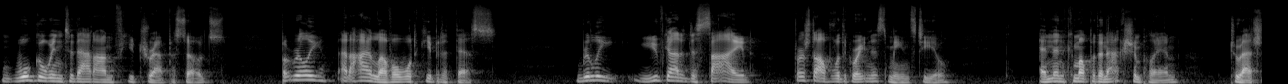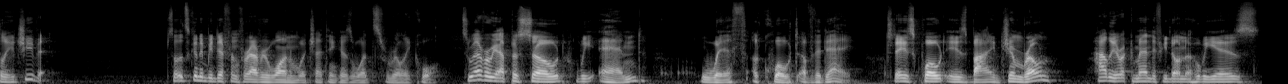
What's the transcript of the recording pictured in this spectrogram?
we'll go into that on future episodes. But really, at a high level, we'll keep it at this. Really, you've got to decide, first off, what the greatness means to you, and then come up with an action plan to actually achieve it. So it's going to be different for everyone, which I think is what's really cool. So every episode, we end with a quote of the day. Today's quote is by Jim Rohn. Highly recommend if you don't know who he is,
